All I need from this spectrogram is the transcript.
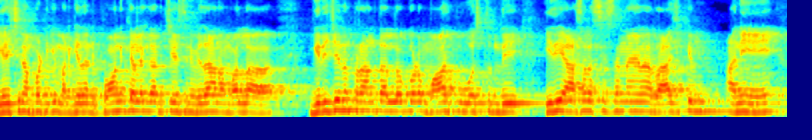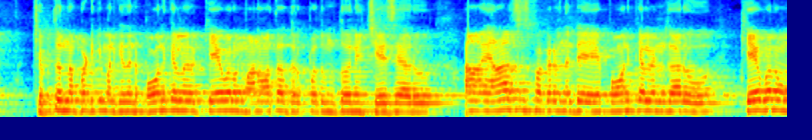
గెలిచినప్పటికీ మనకి ఏదంటే పవన్ కళ్యాణ్ గారు చేసిన విధానం వల్ల గిరిజన ప్రాంతాల్లో కూడా మార్పు వస్తుంది. ఇది అసలు శిశనైన రాజకీయం అని చెప్తున్నప్పటికీ మనకి ఏంటంటే పవన్ కళ్యాణ్ కేవలం మానవతా దృక్పథంతోనే చేశారు. ఆ అనాలిసిస్ ప్రకారం ఏంటంటే పవన్ కళ్యాణ్ గారు కేవలం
